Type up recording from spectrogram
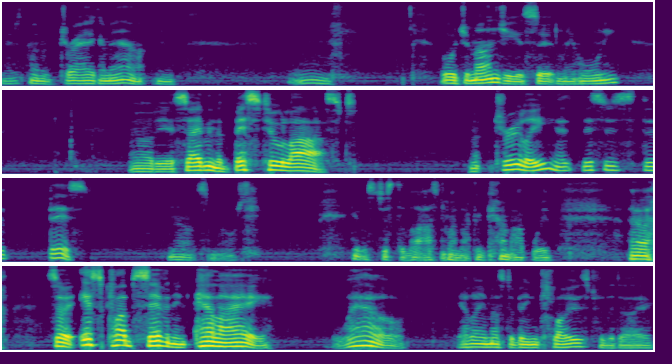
They just kind of drag them out. And, mm. Well, Jumanji is certainly horny. Oh dear, saving the best till last. Truly, this is the best. No, it's not. It was just the last one I could come up with. Uh, so, S Club 7 in LA. Well, LA must have been closed for the day.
